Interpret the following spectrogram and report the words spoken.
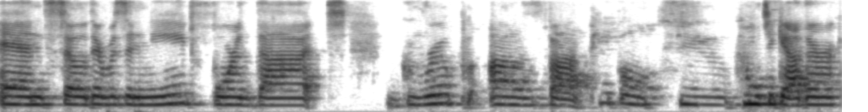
And so there was a need for that group of uh, people to come together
